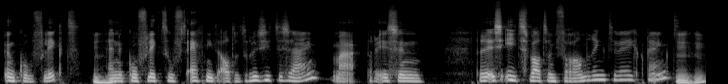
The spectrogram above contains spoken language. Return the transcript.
een conflict. Mhm. En een conflict hoeft echt niet altijd ruzie te zijn. Maar er is, een, er is iets wat een verandering teweeg brengt. Mhm.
